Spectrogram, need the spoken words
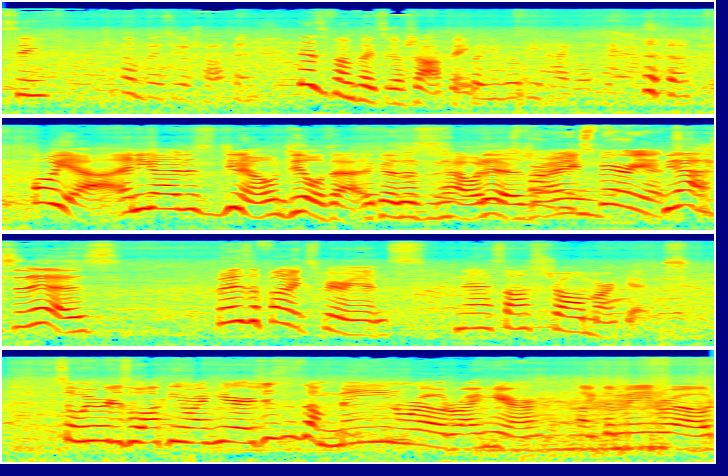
See, Fun place to go shopping. it's a fun place to go shopping. But you will be haggled. Oh yeah, and you gotta just you know deal with that because this is how it is, right? experience. Yes, it is. But it is a fun experience. Nassau Straw Market. So we were just walking right here. This is the main road right here, like the main road.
